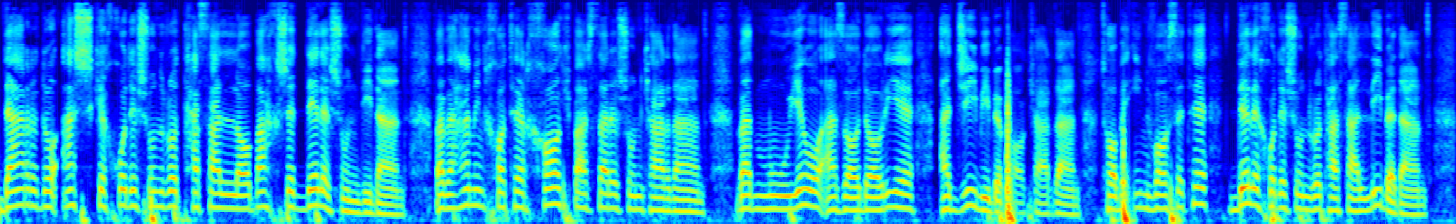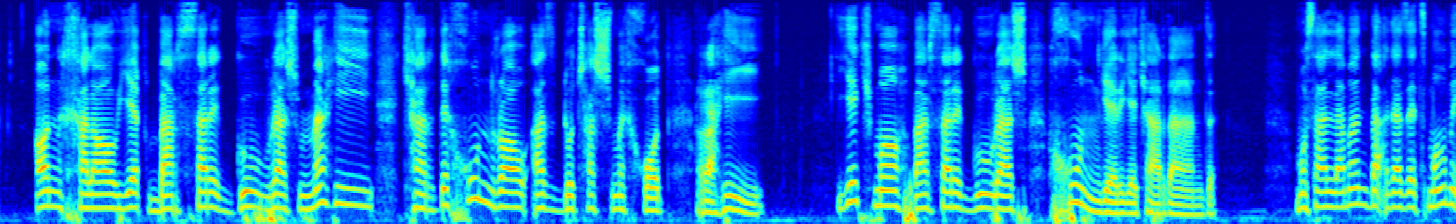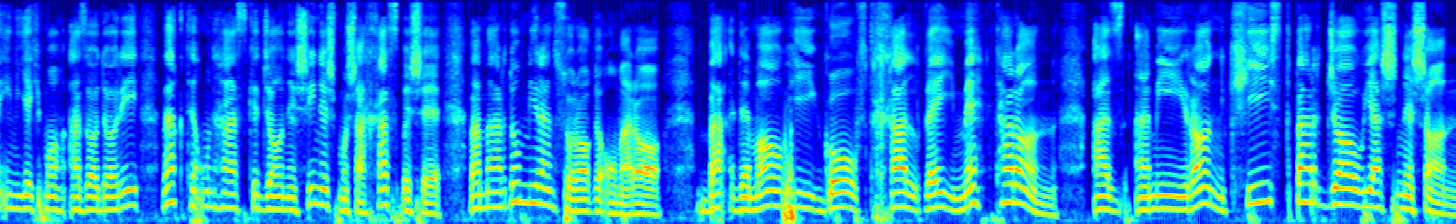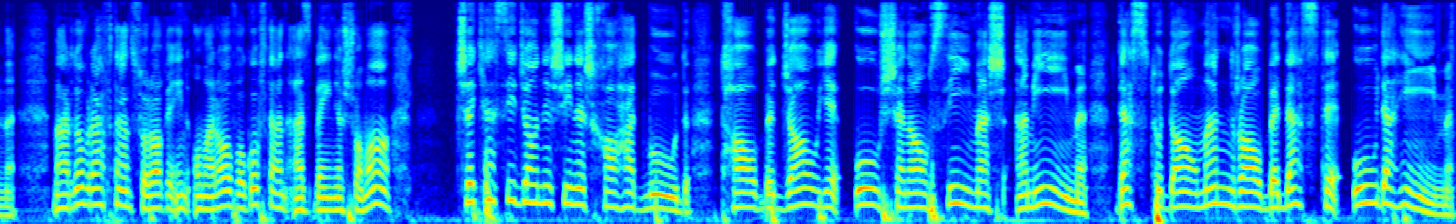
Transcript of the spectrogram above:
درد و اشک خودشون رو تسلا بخش دلشون دیدند و به همین خاطر خاک بر سرشون کردند و مویه و عزاداری عجیبی به پا کردند تا به این واسطه دل خودشون رو تسلی بدند. آن خلایق بر سر گورش مهی کرده خون را از دو چشم خود رهی. یک ماه بر سر گورش خون گریه کردند. مسلما بعد از اتمام این یک ماه ازاداری وقت اون هست که جانشینش مشخص بشه و مردم میرن سراغ عمرا. بعد ماهی گفت خلقی مهتران از امیران کیست بر جایش نشان؟ مردم رفتن سراغ این عمرا و گفتن از بین شما چه کسی جانشینش خواهد بود تا به جای او شناسیمش امیم دست و دامن را به دست او دهیم؟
